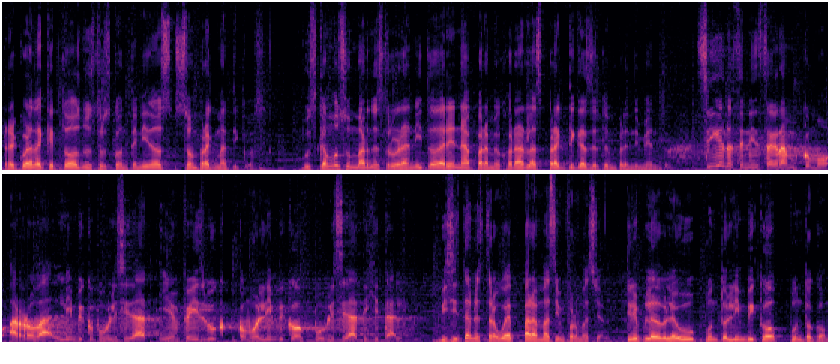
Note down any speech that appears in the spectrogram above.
Recuerda que todos nuestros contenidos son pragmáticos. Buscamos sumar nuestro granito de arena para mejorar las prácticas de tu emprendimiento. Síguenos en Instagram como arroba límbico publicidad y en Facebook como límbico publicidad digital. Visita nuestra web para más información www.limbico.com.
